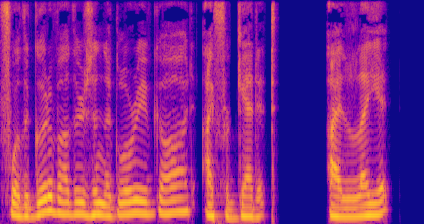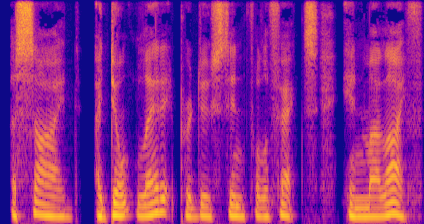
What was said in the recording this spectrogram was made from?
for the good of others and the glory of God, I forget it. I lay it aside. I don't let it produce sinful effects in my life.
